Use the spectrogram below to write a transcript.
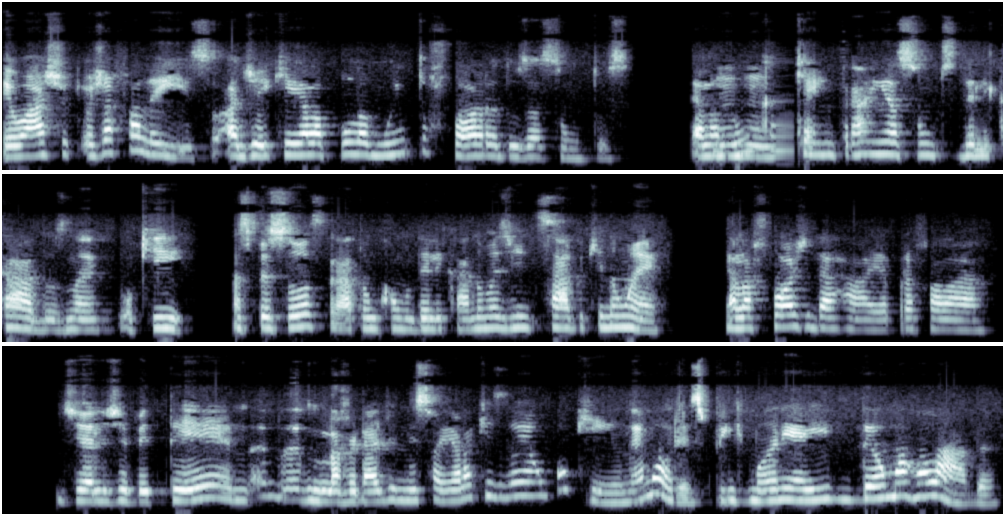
Eu acho que eu já falei isso. A J.K. ela pula muito fora dos assuntos. Ela Uhum. nunca quer entrar em assuntos delicados, né? O que as pessoas tratam como delicado, mas a gente sabe que não é. Ela foge da raia para falar de LGBT. Na- verdade, nisso aí ela quis ganhar um pouquinho, né, Maurício? Pink Money aí deu uma rolada.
